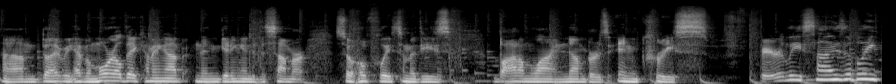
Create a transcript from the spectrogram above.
Um, but we have Memorial Day coming up and then getting into the summer. So hopefully some of these bottom line numbers increase fairly sizably.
